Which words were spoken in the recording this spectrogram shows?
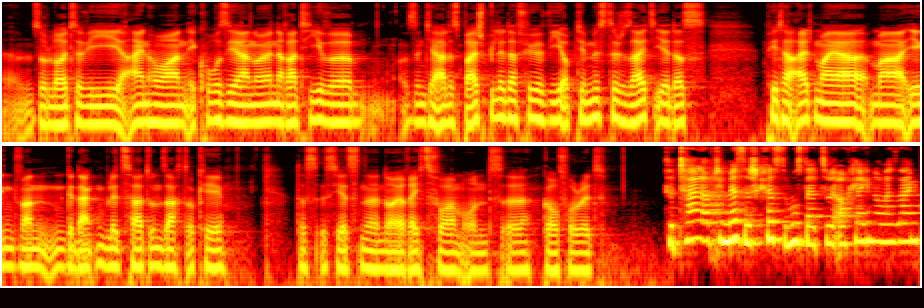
äh, so Leute wie Einhorn, Ecosia, Neue Narrative sind ja alles Beispiele dafür. Wie optimistisch seid ihr, dass Peter Altmaier mal irgendwann einen Gedankenblitz hat und sagt, okay, das ist jetzt eine neue Rechtsform und äh, go for it? Total optimistisch. Chris, du musst dazu auch gleich noch was sagen.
